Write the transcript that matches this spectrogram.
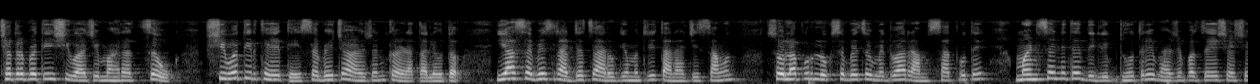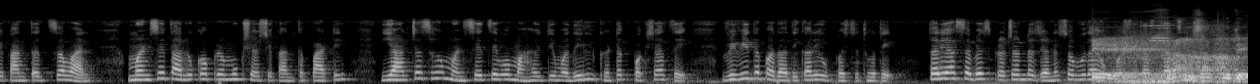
छत्रपती शिवाजी महाराज चौक शिवतीर्थ येथे सभेचे आयोजन करण्यात आले होतं. या सभेस राज्याचे आरोग्यमंत्री तानाजी सावंत सोलापूर लोकसभेचे उमेदवार राम सातपुते मनसे नेते दिलीप धोत्रे भाजपचे शशिकांत चव्हाण मनसे तालुका प्रमुख शशिकांत पाटील यांच्यासह मनसेचे व महायुतीमधील घटक पक्षाचे विविध पदाधिकारी उपस्थित होते. तर या सभेस प्रचंड जनसमुदाय उपस्थित असल्याचे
